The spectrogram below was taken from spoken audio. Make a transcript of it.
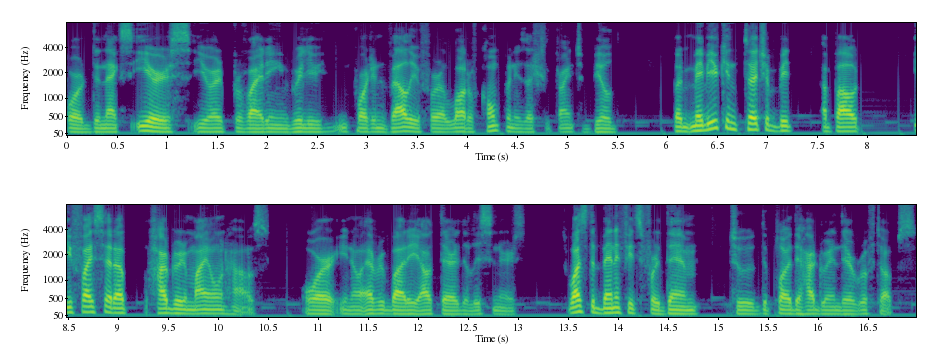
for the next years, you are providing really important value for a lot of companies actually trying to build. But maybe you can touch a bit about if I set up hardware in my own house, or you know everybody out there, the listeners, what's the benefits for them to deploy the hardware in their rooftops?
